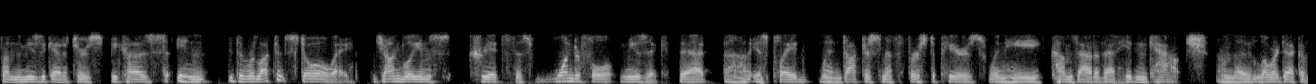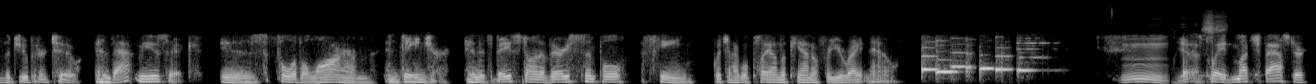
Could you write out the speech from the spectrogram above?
from the music editors because in The Reluctant Stowaway, John Williams creates this wonderful music that uh, is played when Dr. Smith first appears when he comes out of that hidden couch on the lower deck of the Jupiter 2. And that music is full of alarm and danger. And it's based on a very simple theme, which I will play on the piano for you right now. Mm, yes. But it's played much faster.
